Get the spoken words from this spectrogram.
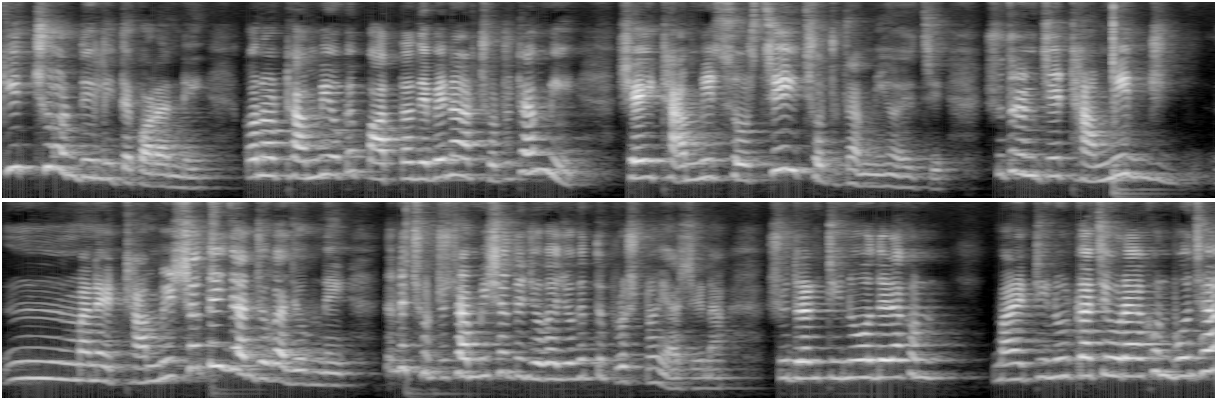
কিচ্ছু ওর দিল্লিতে করার নেই। কারণ ওর ঠাম্মি ওকে পাত্তা দেবে না। আর ছোটো ঠাম্মি, সেই ঠাম্মির সোর্সেই ছোটো ঠাম্মি হয়েছে। সুতরাং যে ঠাম্মির মানে ঠাম্মির সাথেই যার যোগাযোগ নেই, তাহলে ছোটো ঠাম্মির সাথে যোগাযোগের তো প্রশ্নই আসে না। সুতরাং টিনু ওদের এখন মানে টিনুর কাছে ওরা এখন বোঝা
